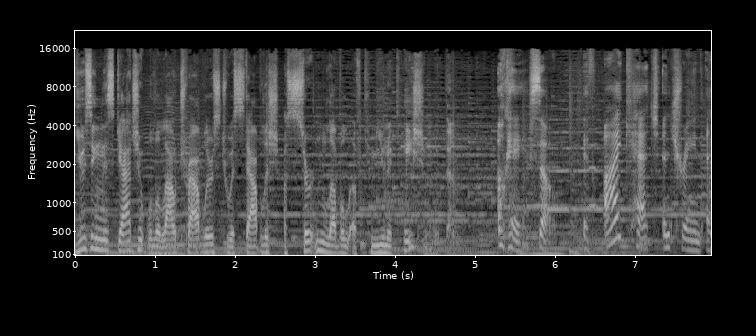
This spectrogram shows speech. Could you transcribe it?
using this gadget will allow travelers to establish a certain level of communication with them. Okay, so if I catch and train a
